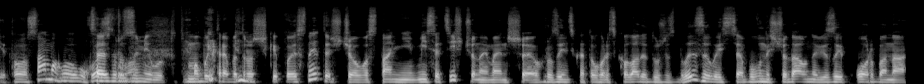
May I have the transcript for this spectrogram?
Варгеї, того самого угорського. Це зрозуміло. Тут, мабуть, треба трошечки пояснити, що в останні місяці, щонайменше, грузинська та угорська влади дуже зблизилися. Був нещодавно візит Орбана,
